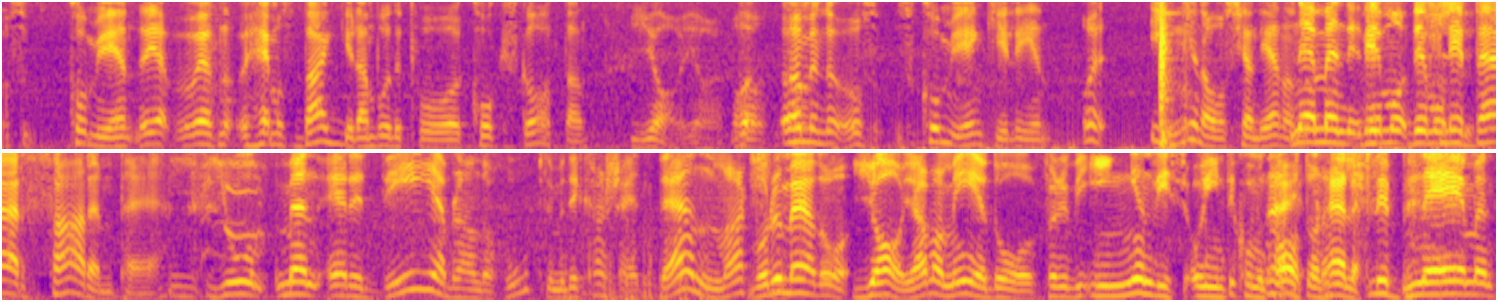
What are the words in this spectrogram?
Och så kom ju en, jag vet, hemma hos Bagger, han bodde på Koksgatan. Ja, ja. Va- Ja, men och så, så kom ju en kille in och ingen av oss kände igen honom. Nej, men det- det må- det måste- Kleber Sarenpää. Jo, men är det det jag blandar ihop det? Men det kanske är den matchen. Var du med då? Ja, jag var med då. För vi, ingen visste, och inte kommentatorn Nej, heller. klipp. Nej, men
